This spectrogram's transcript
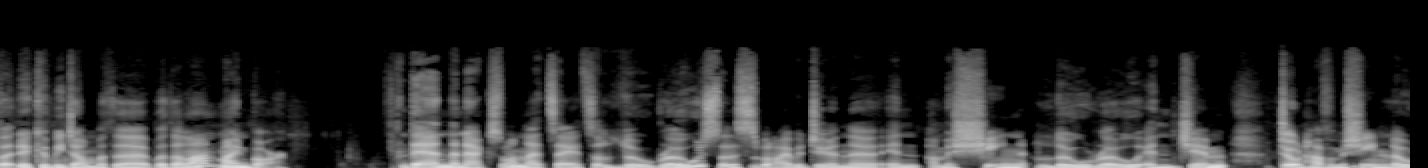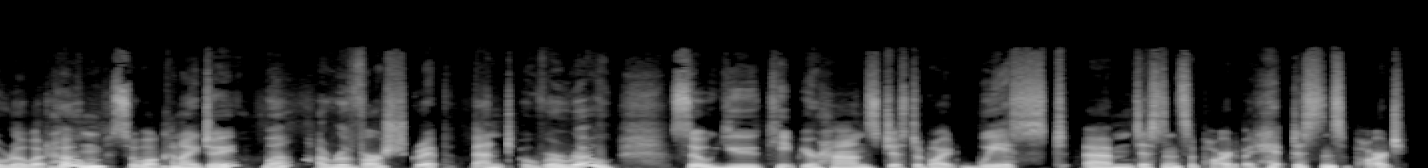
but it can be done with a with a landmine bar. Then the next one, let's say it's a low row. So this is what I would do in the in a machine low row in the gym. Don't have a machine low row at home. So what can I do? Well, a reverse grip bent over row. So you keep your hands just about waist um, distance apart, about hip distance apart.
